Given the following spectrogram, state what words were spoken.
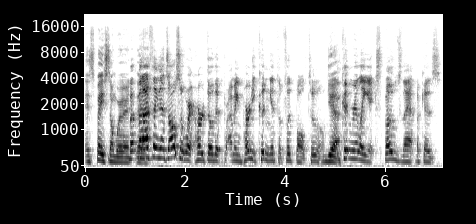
in space somewhere. But but I think that's also where it hurt, though. That I mean, Purdy couldn't get the football to him. Yeah. he couldn't really expose that because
